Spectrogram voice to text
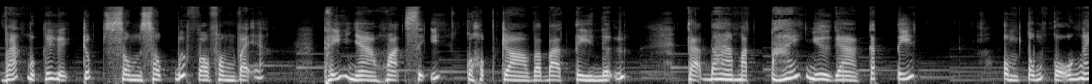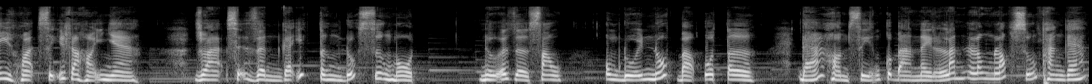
vác một cái gậy trúc sồng sộc bước vào phòng vẽ, thấy nhà họa sĩ, cô học trò và bà tỳ nữ, cả ba mặt tái như gà cắt tiết. Ông tống cổ ngay họa sĩ ra hỏi nhà, dọa sẽ dần gãy từng đốt xương một. Nửa giờ sau, ông đuổi nốt bà Otter, đá hòm xiển của bà này lăn long lóc xuống thang gác,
